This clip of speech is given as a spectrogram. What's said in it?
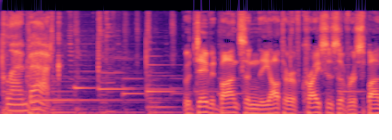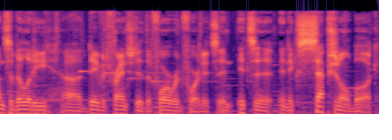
Glenn Beck. With David Bahnsen, the author of Crisis of Responsibility, uh, David French did the forward for it. It's an it's a, an exceptional book,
